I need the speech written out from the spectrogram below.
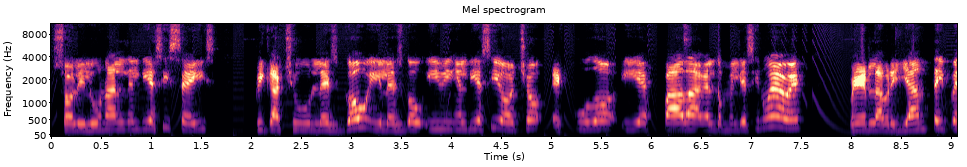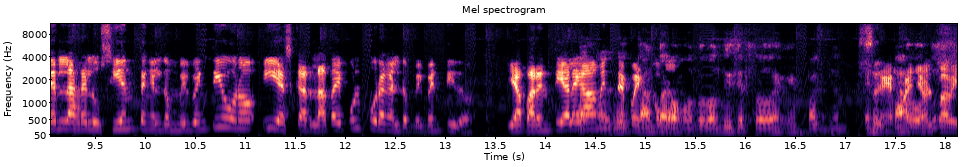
Sol y Luna en el 16. Pikachu Let's Go y Let's Go Eevee en el 18. Escudo y Espada en el 2019. Perla Brillante y Perla Reluciente en el 2021. Y Escarlata y Púrpura en el 2022. Y aparente y alegadamente, me pues encanta como como tú lo dices todo en español. Sí. en español, papi.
